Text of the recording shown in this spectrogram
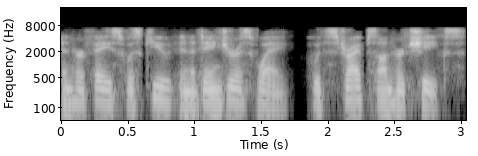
and her face was cute in a dangerous way, with stripes on her cheeks.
